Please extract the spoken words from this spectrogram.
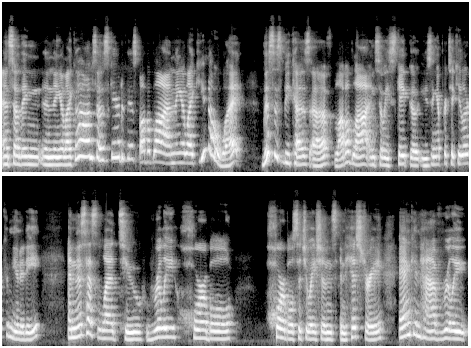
And so then and then you're like, oh, I'm so scared of this, blah, blah, blah. And then you're like, you know what? This is because of blah, blah, blah. And so we scapegoat using a particular community. And this has led to really horrible, horrible situations in history and can have really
